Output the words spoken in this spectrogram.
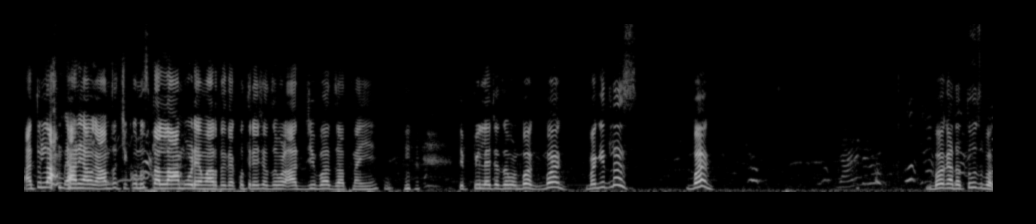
आणि तू लांब आणि आमचा चिकू नुसता लांब उड्या मारतो त्या कुत्र्याच्या जवळ अजिबात जात नाही. ते पिल्याच्या जवळ बघ बघ बघितलंस? बघ. बघ आता तूच बघ.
